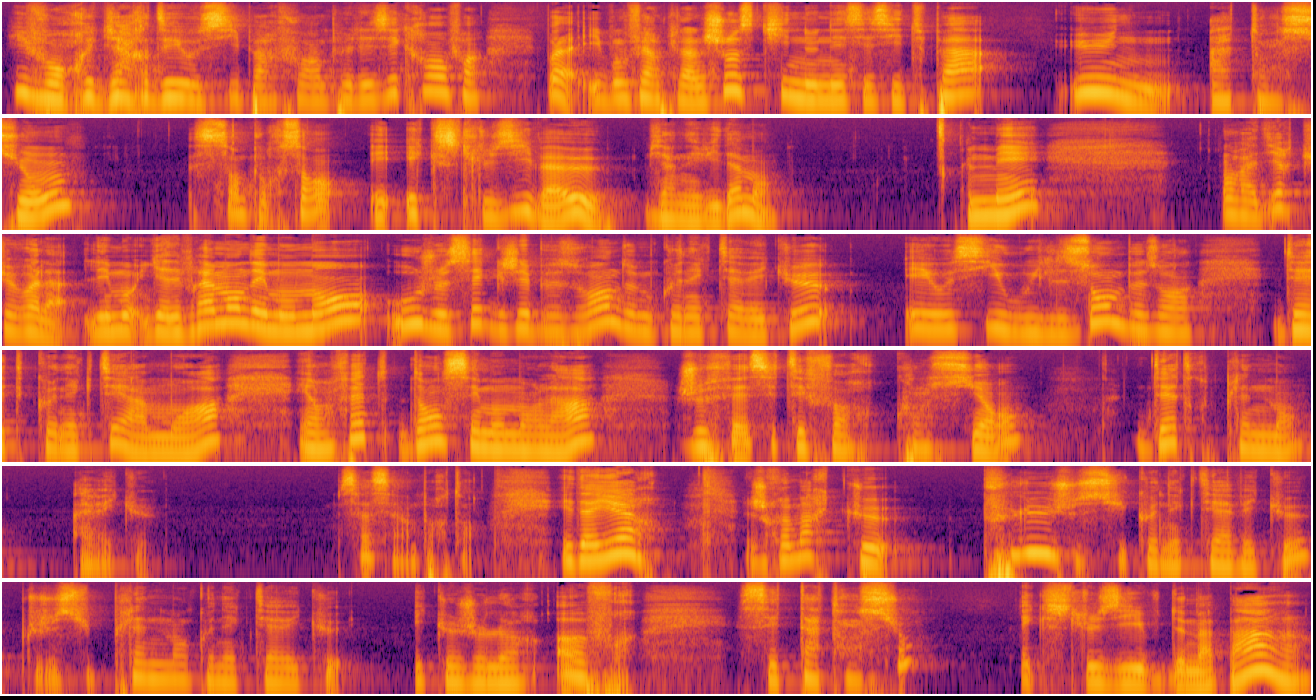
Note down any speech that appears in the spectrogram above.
ils vont regarder aussi parfois un peu les écrans. Enfin, voilà, ils vont faire plein de choses qui ne nécessitent pas une attention 100% et exclusive à eux, bien évidemment. Mais on va dire que voilà, il y a vraiment des moments où je sais que j'ai besoin de me connecter avec eux et aussi où ils ont besoin d'être connectés à moi. Et en fait, dans ces moments-là, je fais cet effort conscient d'être pleinement avec eux. Ça, c'est important. Et d'ailleurs, je remarque que plus je suis connectée avec eux, plus je suis pleinement connectée avec eux et que je leur offre cette attention exclusive de ma part,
